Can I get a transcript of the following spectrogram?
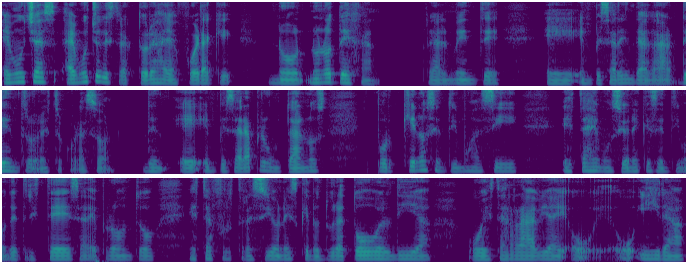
Hay, muchas, hay muchos distractores allá afuera que no, no nos dejan realmente empezar a indagar dentro de nuestro corazón, de, empezar a preguntarnos por qué nos sentimos así, estas emociones que sentimos de tristeza de pronto, estas frustraciones que nos dura todo el día, o esta rabia o, ira,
